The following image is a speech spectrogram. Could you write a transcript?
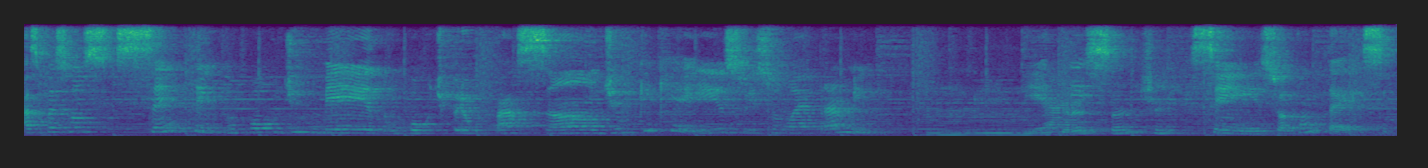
as pessoas sentem um pouco de medo, um pouco de preocupação, de o que, que é isso, isso não é para mim. Hum, interessante, hein? Sim, isso acontece.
